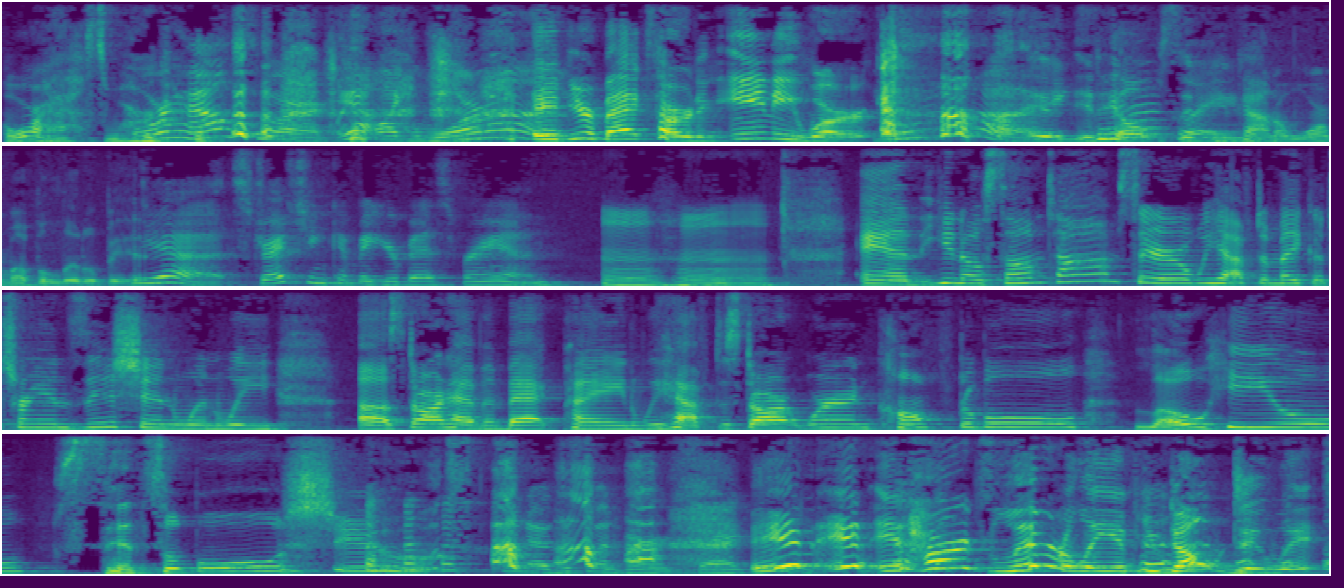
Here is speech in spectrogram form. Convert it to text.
Or housework. or housework. yeah, like warm up. if your back's hurting, any work. Yeah, it, it helps if you kind of warm up a little bit. yeah, stretching can be your best friend. Mm-hmm. And you know, sometimes Sarah, we have to make a transition when we uh, start having back pain. We have to start wearing comfortable, low heel, sensible shoes. I know this one hurts, right? It, it it hurts literally if you don't do it.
